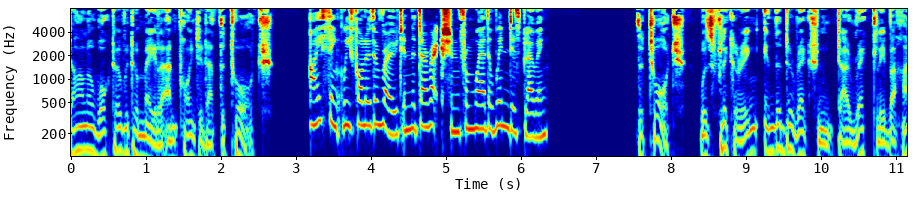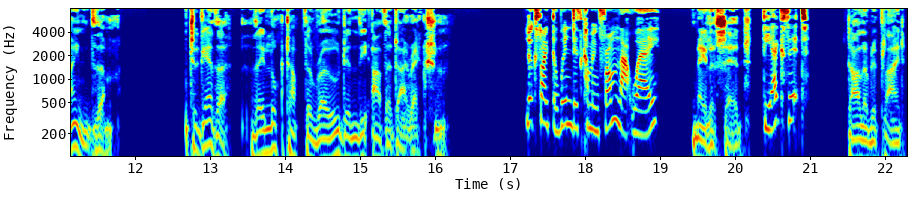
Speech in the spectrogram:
Darla walked over to Mela and pointed at the torch. I think we follow the road in the direction from where the wind is blowing. The torch was flickering in the direction directly behind them. Together, they looked up the road in the other direction. Looks like the wind is coming from that way. Mela said. The exit? Darla replied.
